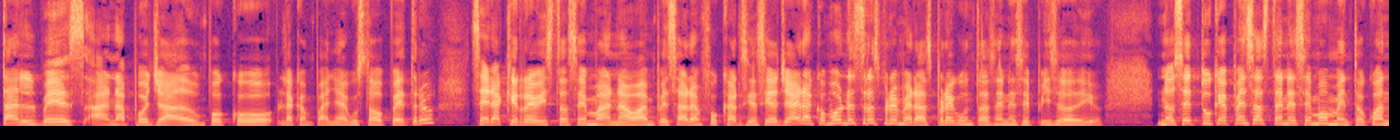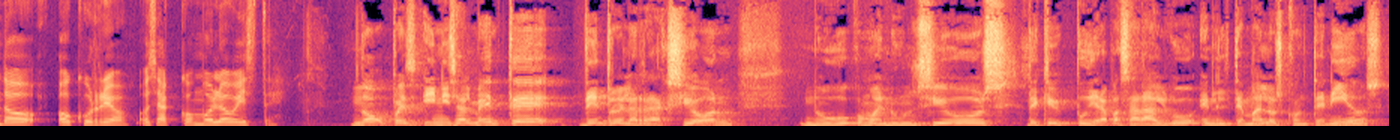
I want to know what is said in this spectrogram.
tal vez han apoyado un poco la campaña de Gustavo Petro. ¿Será que Revista Semana va a empezar a enfocarse hacia allá? Eran como nuestras primeras preguntas en ese episodio. No sé, ¿tú qué pensaste en ese momento cuando ocurrió? O sea, ¿cómo lo viste? No, pues inicialmente dentro de la redacción no hubo como anuncios de que pudiera pasar algo en el tema de los contenidos.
